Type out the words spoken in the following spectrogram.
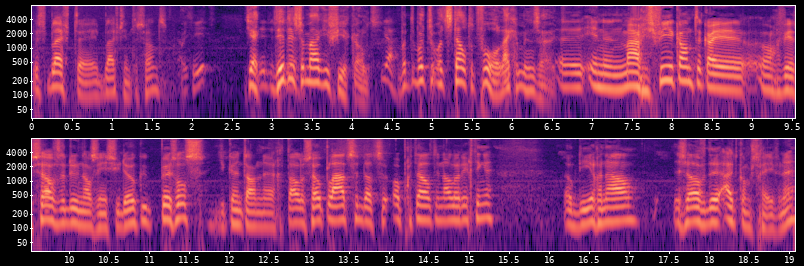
Dus het blijft, het blijft interessant. Jack, Dit is, dit is een magisch vierkant. Ja. Wat, wat, wat stelt het voor? Leg hem eens uit. Eh, in een magisch vierkant dan kan je ongeveer hetzelfde doen als in Sudoku-puzzels. Je kunt dan eh, getallen zo plaatsen dat ze opgeteld in alle richtingen, ook diagonaal, dezelfde uitkomst geven. Hè?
